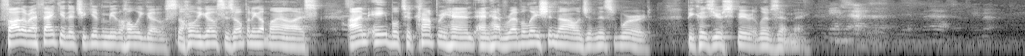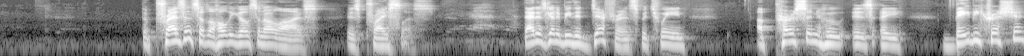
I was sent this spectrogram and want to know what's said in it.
Father, I thank you that you're giving me the Holy Ghost. The Holy Ghost is opening up my eyes. I'm able to comprehend and have revelation knowledge in this word because your spirit lives in me. The presence of the Holy Ghost in our lives is priceless. That is going to be the difference between a person who is a baby Christian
